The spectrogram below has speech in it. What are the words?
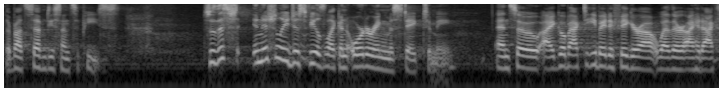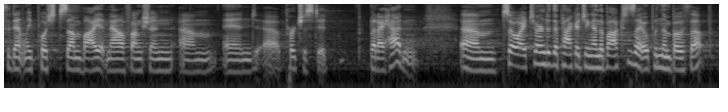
They're about 70 cents a piece. So this initially just feels like an ordering mistake to me. And so I go back to eBay to figure out whether I had accidentally pushed some buy it now function um, and uh, purchased it, but I hadn't. Um, so I turn to the packaging on the boxes, I open them both up,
